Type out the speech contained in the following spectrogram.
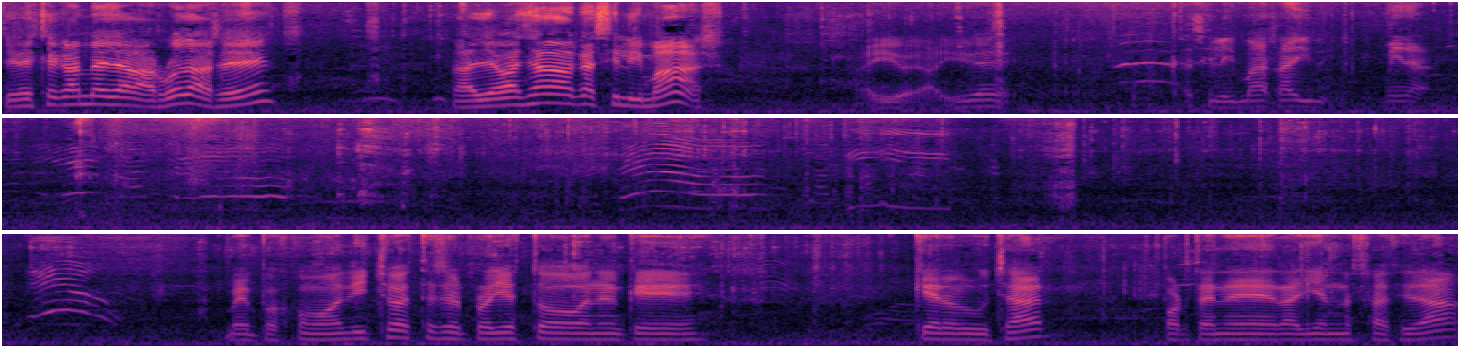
Tienes que cambiar ya las ruedas, ¿eh? La llevas ya casi limas. Ahí, ahí, eh, casi limas, ahí, mira. Bien, pues como he dicho, este es el proyecto en el que quiero luchar por tener allí en nuestra ciudad.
